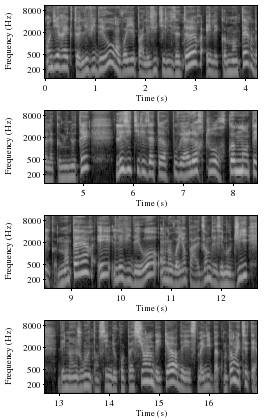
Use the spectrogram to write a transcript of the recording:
en direct les vidéos envoyées par les utilisateurs et les commentaires de la communauté. Les utilisateurs pouvaient à leur tour commenter le commentaire et les vidéos en envoyant par exemple des emojis, des mains jointes en signe de compassion, des cœurs, des smileys pas contents, etc.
